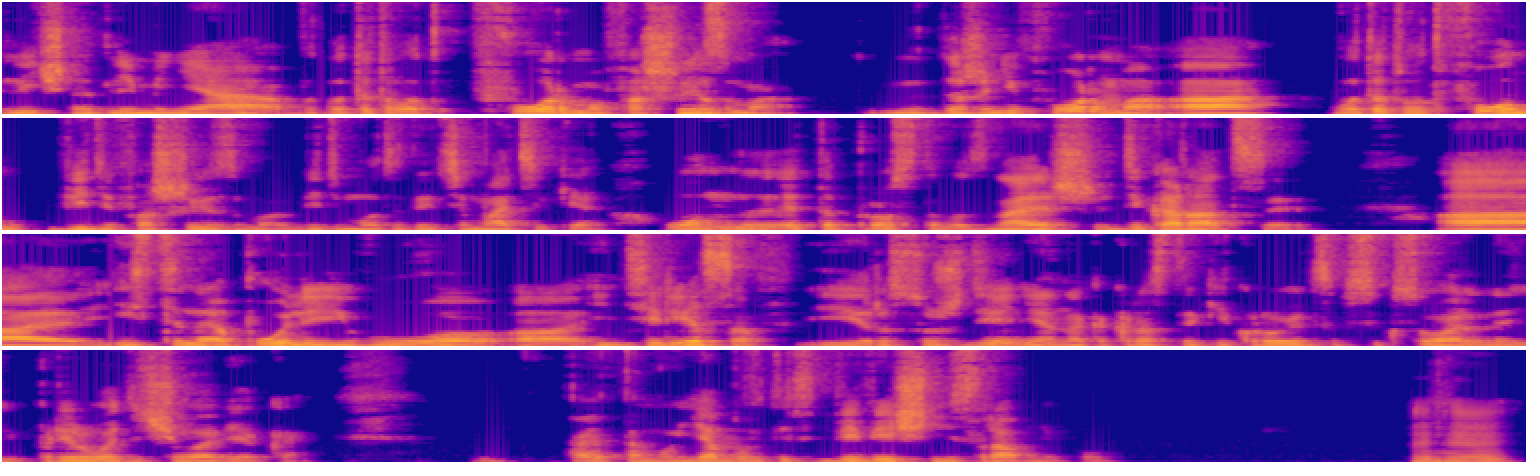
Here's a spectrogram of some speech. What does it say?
лично для меня вот эта вот форма фашизма, даже не форма, а вот этот вот фон в виде фашизма, видимо, вот этой тематики, он, это просто, вот знаешь, декорации. А истинное поле его а, интересов и рассуждений, она как раз-таки кроется в сексуальной природе человека. Поэтому я бы вот эти две вещи не сравнивал. Угу.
